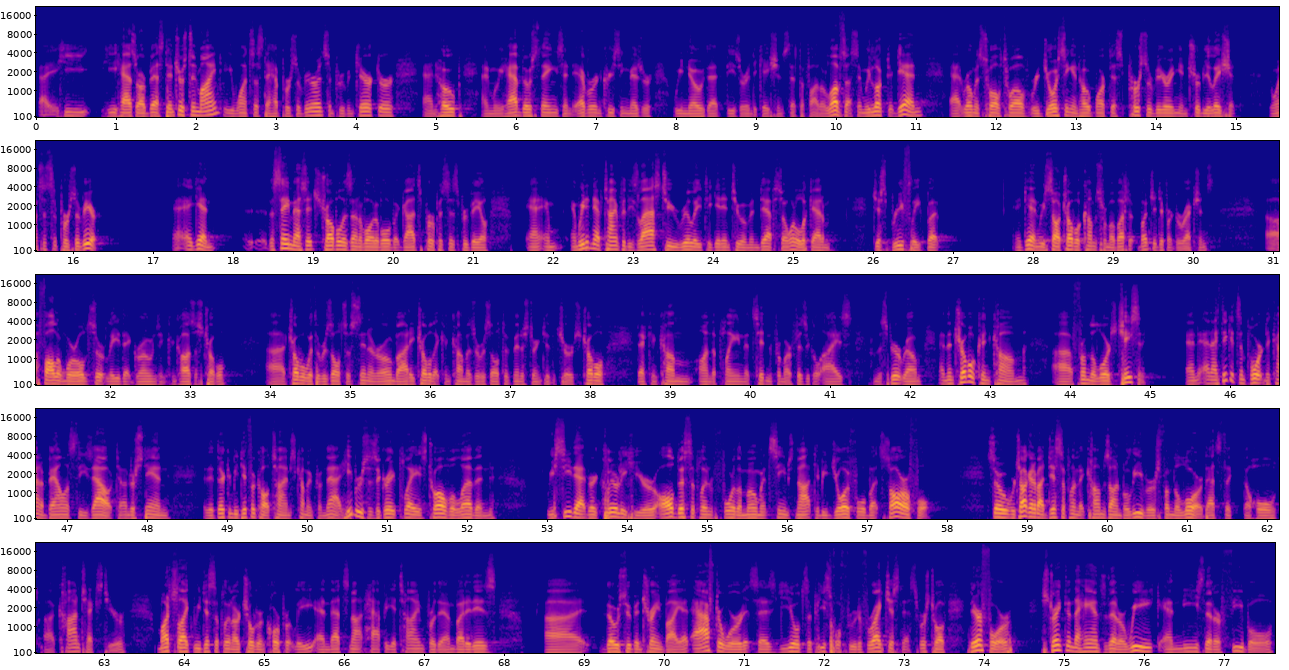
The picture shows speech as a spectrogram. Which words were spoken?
Uh, he, he has our best interest in mind. He wants us to have perseverance and proven character and hope. And when we have those things in ever increasing measure, we know that these are indications that the Father loves us. And we looked again at Romans 12 12, rejoicing in hope, mark this persevering in tribulation. He wants us to persevere. A- again, the same message trouble is unavoidable, but God's purposes prevail. And, and, and we didn't have time for these last two really to get into them in depth, so I want to look at them just briefly. But Again, we saw trouble comes from a bunch, of different directions. Uh, a fallen world, certainly, that groans and can cause us trouble. Uh, trouble with the results of sin in our own body, trouble that can come as a result of ministering to the church, trouble that can come on the plane that's hidden from our physical eyes from the spirit realm, and then trouble can come uh, from the Lord's chastening. And, and I think it's important to kind of balance these out to understand that there can be difficult times coming from that. Hebrews is a great place, 1211 we see that very clearly here. All discipline for the moment seems not to be joyful but sorrowful. So we're talking about discipline that comes on believers from the Lord. That's the, the whole uh, context here. Much like we discipline our children corporately, and that's not happy a time for them, but it is uh, those who've been trained by it. Afterward, it says, yields the peaceful fruit of righteousness. Verse 12, therefore, strengthen the hands that are weak and knees that are feeble,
